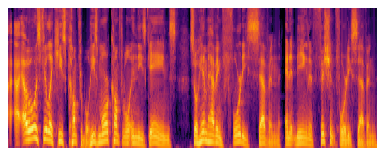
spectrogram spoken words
I, I always feel like he's comfortable. He's more comfortable in these games. So him having 47 and it being an efficient 47.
